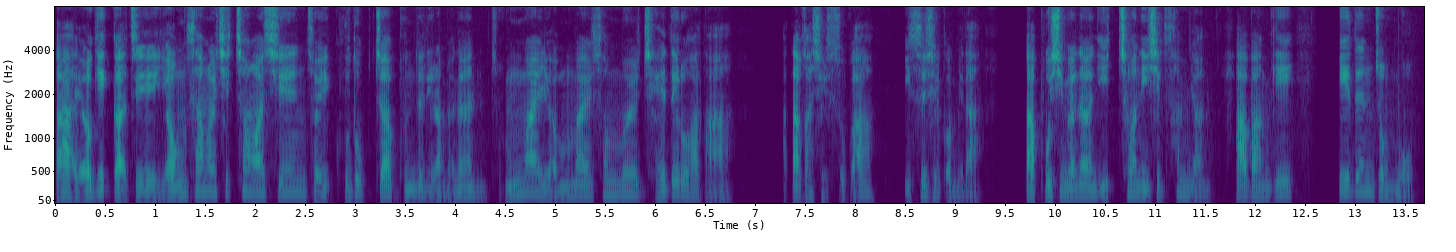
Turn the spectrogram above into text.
자 여기까지 영상을 시청하신 저희 구독자 분들이라면은 정말 연말 선물 제대로 하나 받아가실 수가 있으실 겁니다. 자 보시면은 2023년 하반기 히든 종목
